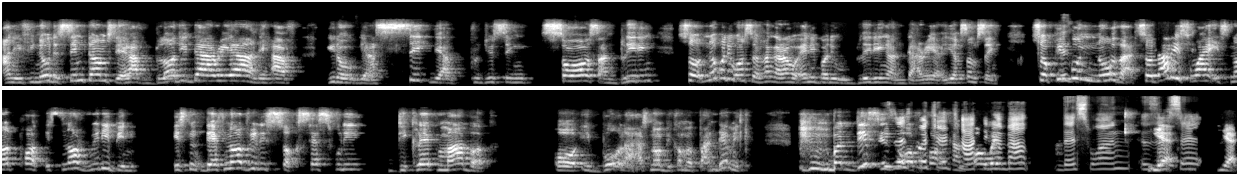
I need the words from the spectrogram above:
And if you know the symptoms, they have bloody diarrhea and they have, you know, they are sick, they are producing sores and bleeding. So nobody wants to hang around with anybody with bleeding and diarrhea. You know what I'm saying? So people know that. So that is why it's not part, it's not really been, it's they've not really successfully declared Marburg or Ebola has not become a pandemic. but this is this what you're talking always, about? This one? Is yes, this it? Yes.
